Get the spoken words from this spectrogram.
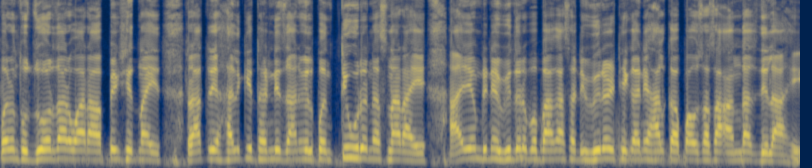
परंतु जोरदार वारा अपेक्षित नाही रात्री हलकी थंडी जाणवेल पण तीव्र नसणार आहे. आय एम डीने विदर्भ भागासाठी विरळ ठिकाणी हलका पावसाचा अंदाज दिला आहे.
